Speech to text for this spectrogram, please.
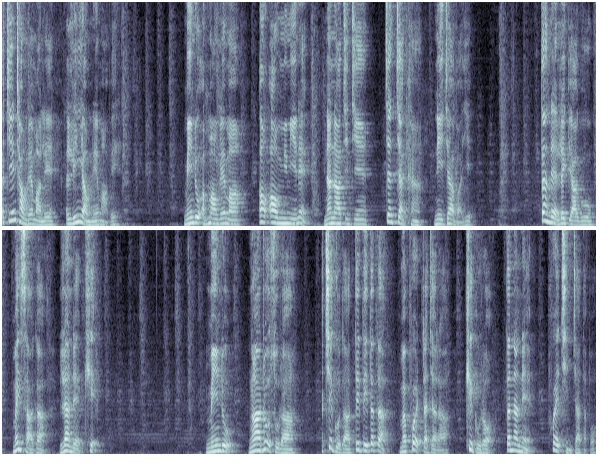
အချင်းထောင်ထဲမှာလဲအလင်းရောင်ထဲမှာပဲမင်းတို့အမှောင်ထဲမှာအောက်အောက်မြင်မြင်နဲ့နာနာကျင်ကျင်ကြက်ကြက်ခံနေကြပါရဲ့တန့်တဲ့လက်ပြာကို မိစ္ဆာကလန့်တဲ့ခစ်မင်းတို့ငါတို့ဆိုတာအချစ်ကိုသာတေတေတတ်တ မဖွဲ့တတ်ကြတာခစ်ကိုတော့တနတ်နဲ့ဖွဲ့ချင်ကြတာပေါ့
